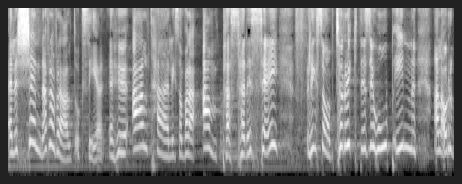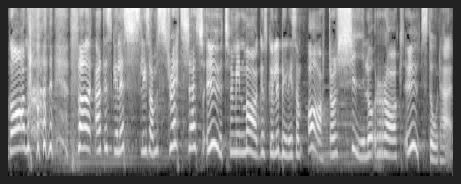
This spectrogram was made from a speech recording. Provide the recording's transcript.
eller känna framför allt och se eh, hur allt här liksom bara anpassade sig, liksom trycktes ihop in alla organ för att det skulle liksom stretchas ut för min mage skulle bli liksom 18 kilo rakt ut stod här.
